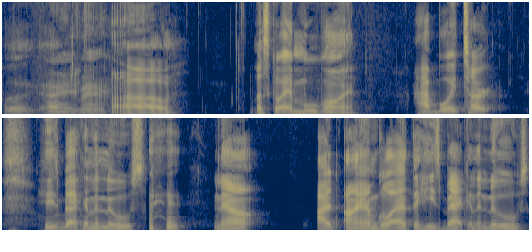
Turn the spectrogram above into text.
fuck. All right, man. um, let's go ahead and move on. Hot boy Turk, he's back in the news. now, I I am glad that he's back in the news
